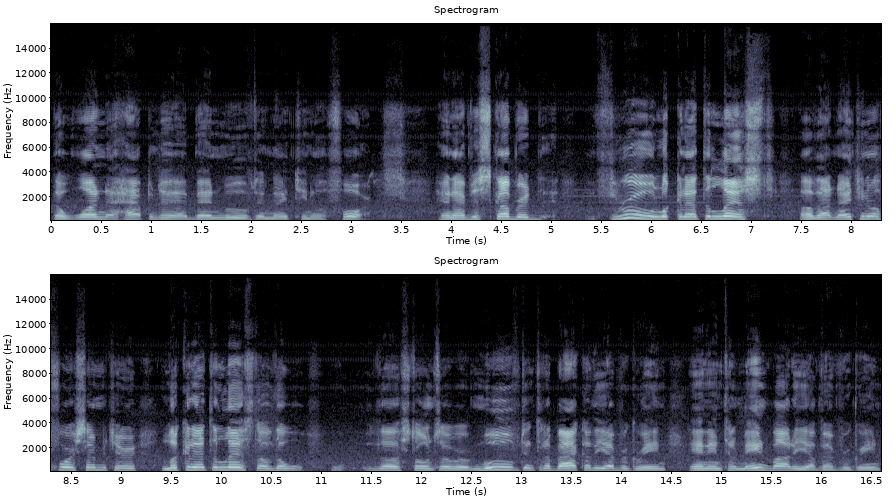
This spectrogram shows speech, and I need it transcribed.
the one that happened to have been moved in 1904. And I've discovered through looking at the list of that 1904 cemetery, looking at the list of the the stones that were moved into the back of the evergreen and into the main body of evergreen,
